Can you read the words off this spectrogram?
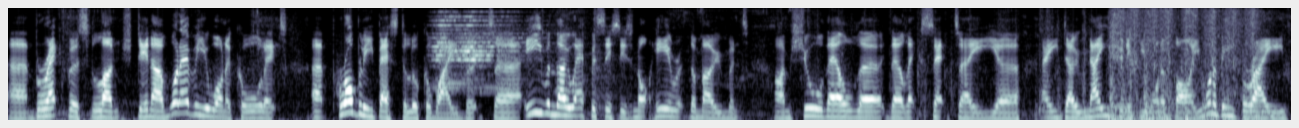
uh, breakfast, lunch, dinner, whatever you want to call it. Uh, probably best to look away, but uh, even though Ephesus is not here at the moment, I'm sure they'll uh, they'll accept a uh, a donation if you want to buy. You want to be brave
